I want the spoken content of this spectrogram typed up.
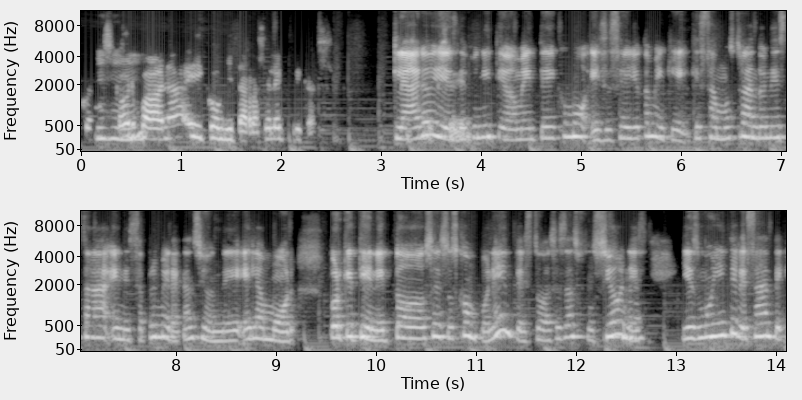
con música urbana y con guitarras eléctricas. Claro, y es definitivamente como ese sello también que, que, está mostrando en esta, en esta primera canción de El Amor, porque tiene todos esos componentes, todas esas fusiones, y es muy interesante.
